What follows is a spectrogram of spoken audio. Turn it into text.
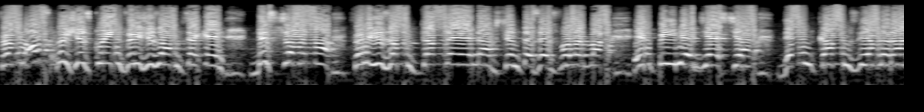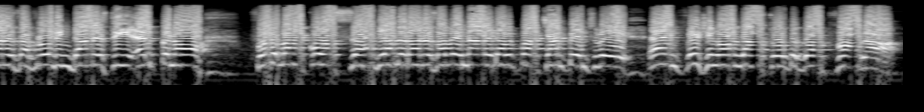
from Auspicious Queen finishes on second. Destroyer finishes on third end of Synthesis, followed by Imperial Gesture. Then comes the other runners of Ruling Dynasty, El Pinar. For the back was uh, the other runners of NRL Champions Way and finishing on last was the Godfather.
